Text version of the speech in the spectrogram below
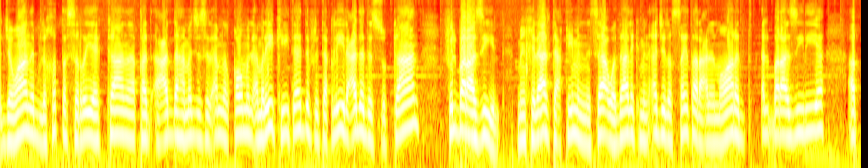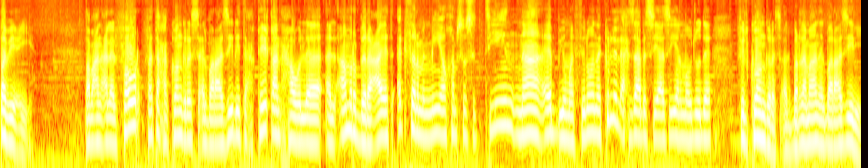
جوانب لخطة سرية كان قد أعدها مجلس الأمن القومي الأمريكي تهدف لتقليل عدد السكان في البرازيل من خلال تعقيم النساء وذلك من أجل السيطرة على الموارد البرازيلية الطبيعية. طبعا على الفور فتح الكونغرس البرازيلي تحقيقا حول الأمر برعاية أكثر من 165 نائب يمثلون كل الأحزاب السياسية الموجودة في الكونغرس البرلمان البرازيلي.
